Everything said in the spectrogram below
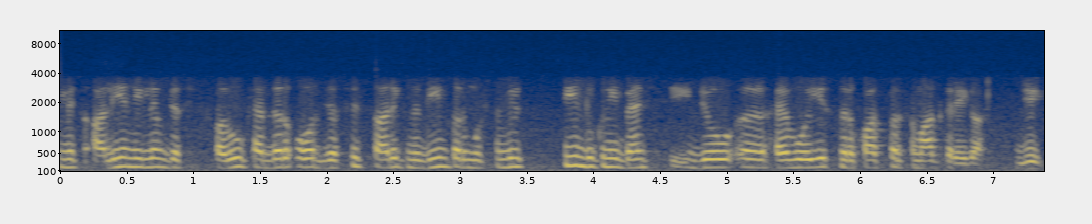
miss Aliya Neelam, justice Farooq Haider और जस्टिस तारिक नदीम पर मुश्तमिल तीन रुकनी बेंच जो है, वो इस दरख्वास्त पर समाप्त करेगा। जी।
